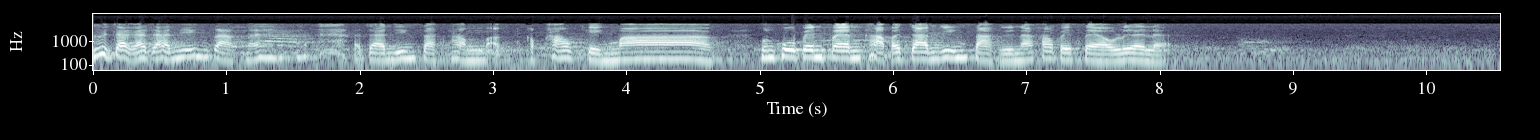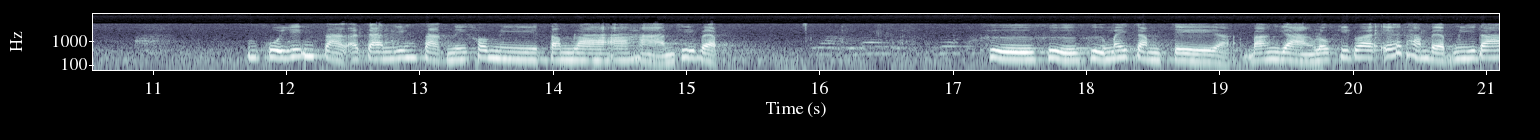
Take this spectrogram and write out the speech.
รู้จักอาจารย์ยิ่งศักดิ์นะ อาจารย์ยิ่งศักดิ์ทำกับข้าวเก่งมาก คุณครูเป็นแฟนคลับอาจารย์ยิ่งศักดิ์อยู่นะ เข้าไปแซวเรื่อยแหละ คุณครูยิ่งศักดิ์อาจารย์ยิ่งศักดิ์นี้เขามีตำราอาหารที่แบบ คือคือคือไม่จำเจอะ บางอย่างเราคิดว่า เอ๊ะทำแบบนี้ได้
